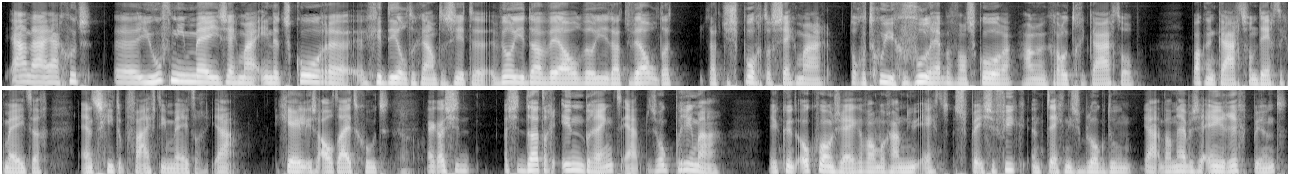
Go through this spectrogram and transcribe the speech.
Ja, nou ja, goed. Eh, je hoeft niet mee zeg maar, in het scoren gedeelte gaan te zitten. Wil je dat wel, wil je dat wel, dat, dat je sporters zeg maar, toch het goede gevoel hebben van scoren, hang een grotere kaart op. Pak een kaart van 30 meter en schiet op 15 meter. Ja, geel is altijd goed. Ja. Kijk, als je, als je dat erin brengt, ja, is ook prima. Je kunt ook gewoon zeggen van we gaan nu echt specifiek een technisch blok doen. Ja, dan hebben ze één richtpunt.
